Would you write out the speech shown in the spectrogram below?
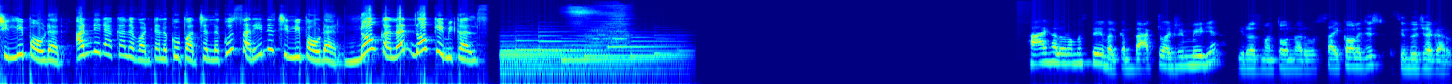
చిల్లీ పౌడర్. అన్ని రకాల వంటలకు పచ్చళ్ళకు సరైన chilli powder. No colour no chemicals hi hello నమస్తే. Welcome back to iDream media ఈ రోజు మనతో ఉన్నారు సైకాలజిస్ట్ సింధుజ గారు.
